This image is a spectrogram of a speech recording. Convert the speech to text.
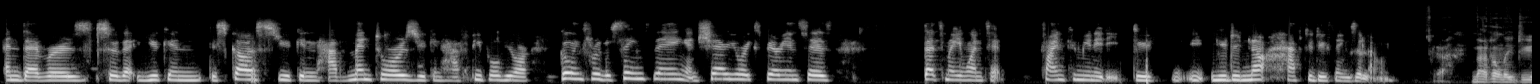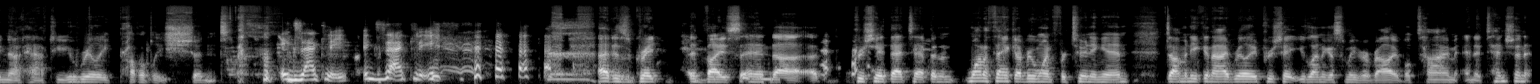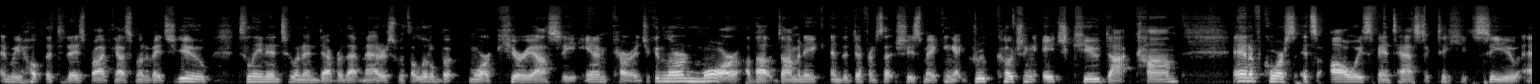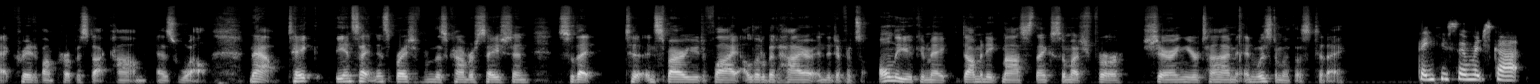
endeavors so that you can discuss, you can have mentors, you can have people who are going through the same thing and share your experiences. That's my one tip. Find community. Do you, you do not have to do things alone. Yeah. Not only do you not have to, you really probably shouldn't. exactly. Exactly. that is great advice and uh, appreciate that tip and want to thank everyone for tuning in. Dominique and i really appreciate you lending us some of your valuable time and attention and we hope that today's broadcast motivates you to lean into an endeavor that matters with a little bit more curiosity and courage. You can learn more about dominique and the difference that she's making at groupcoachinghq.com and of course it's always fantastic to he- see you at creativeonpurpose.com as well. Now take the insight and inspiration from this conversation so that to inspire you to fly a little bit higher and the difference only you can make. Dominique Moss, thanks so much for sharing your time and wisdom with us today. Thank you so much, Scott.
